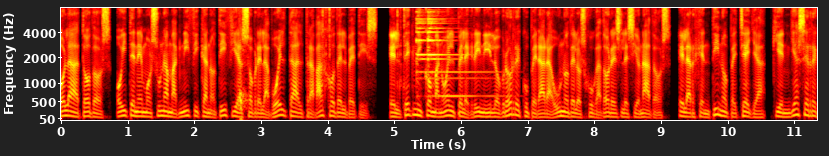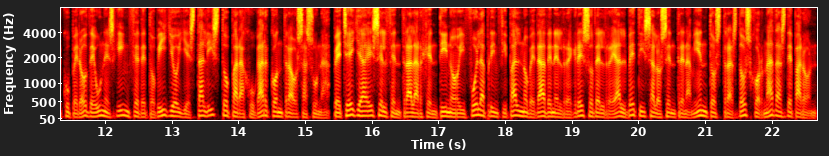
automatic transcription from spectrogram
Hola a todos, hoy tenemos una magnífica noticia sobre la vuelta al trabajo del Betis. El técnico Manuel Pellegrini logró recuperar a uno de los jugadores lesionados, el argentino Pechella, quien ya se recuperó de un esguince de tobillo y está listo para jugar contra Osasuna. Pechella es el central argentino y fue la principal novedad en el regreso del Real Betis a los entrenamientos tras dos jornadas de parón.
